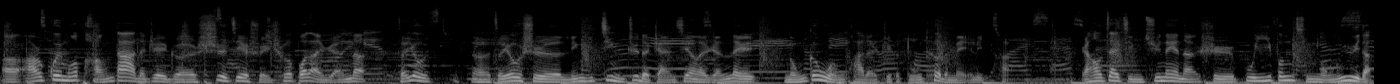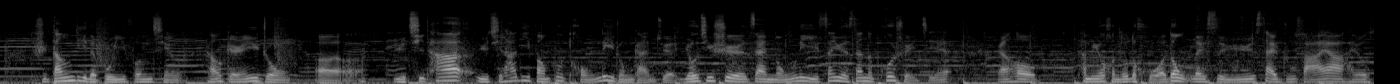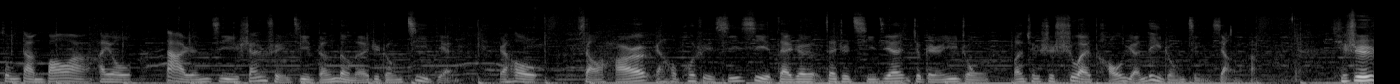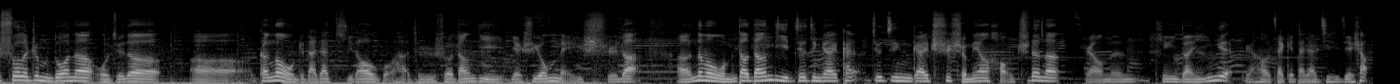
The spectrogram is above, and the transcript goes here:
呃，而规模庞大的这个世界水车博览园呢，则又，呃，则又是淋漓尽致地展现了人类农耕文化的这个独特的魅力，哈。然后在景区内呢，是布依风情浓郁的，是当地的布依风情，然后给人一种，呃。与其他与其他地方不同的一种感觉，尤其是在农历三月三的泼水节，然后他们有很多的活动，类似于赛竹筏呀，还有送蛋包啊，还有大人祭、山水祭等等的这种祭典，然后小孩儿然后泼水嬉戏，在这在这期间就给人一种完全是世外桃源的一种景象哈。其实说了这么多呢，我觉得，呃，刚刚我给大家提到过哈，就是说当地也是有美食的，呃，那么我们到当地究竟该该究竟该吃什么样好吃的呢？让我们听一段音乐，然后再给大家继续介绍。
